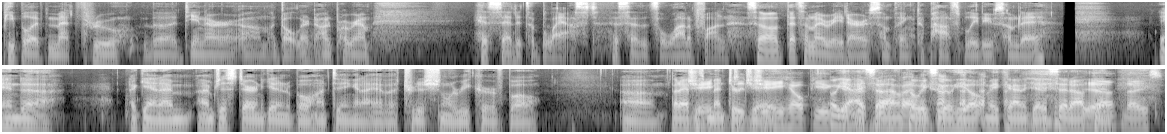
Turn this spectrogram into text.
people I've met through the DNR um, Adult Learn to Hunt program has said it's a blast. Has said it's a lot of fun. So that's on my radar as something to possibly do someday. And uh, again, I'm I'm just starting to get into bow hunting, and I have a traditional recurve bow. Um, but I have Jay, his mentor did Jay. Jay help you? Oh yeah, I saw him a couple weeks ago. He helped me kind of get it set up. yeah, and, nice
